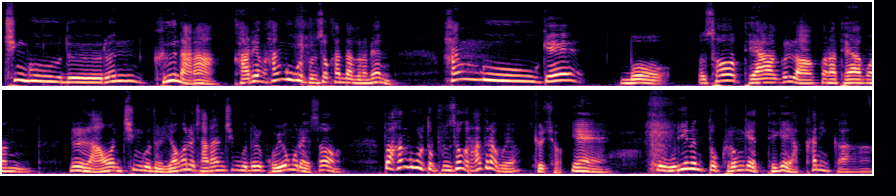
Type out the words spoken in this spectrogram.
친구들은 그 나라 가령 한국을 분석한다 그러면 한국에 뭐서 대학을 나왔거나 대학원을 나온 친구들 영어를 잘하는 친구들 고용을 해서 또 한국을 또 분석을 하더라고요. 그렇죠. 예. 근데 우리는 또 그런 게 되게 약하니까.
